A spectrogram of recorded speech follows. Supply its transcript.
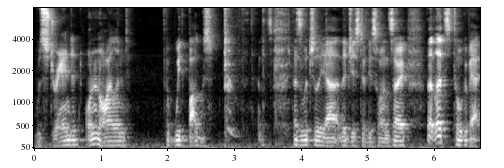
was stranded on an island with bugs. That's, that's literally uh, the gist of this one. So let, us talk about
